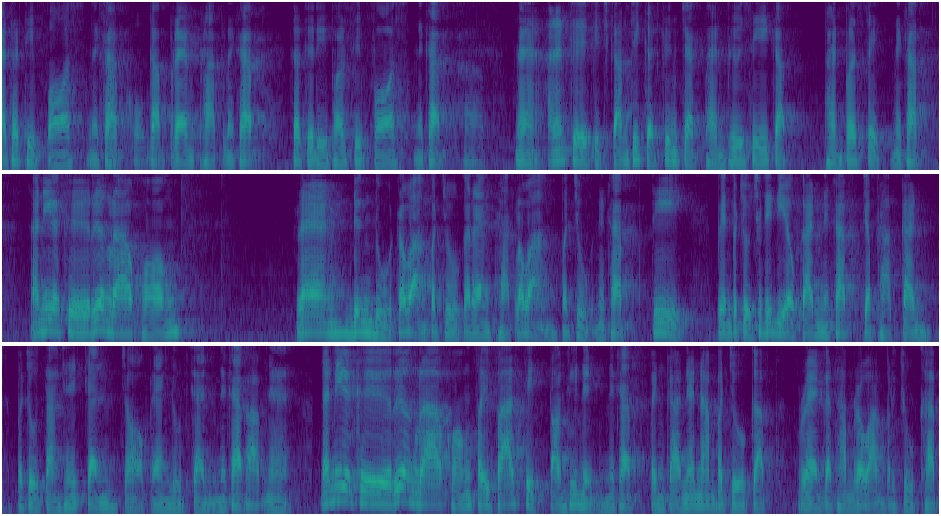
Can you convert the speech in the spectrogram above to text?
attractive force นะครับครับผมกับแรงผลักนะครับก็คือ repulsive force นะครับครับนะอันนั้นคือกิจกรรมที่เกิดขึ้นจากแผ่น PVC กับ แผ่น Perfect นะครับและนี่ก็คือเรื่องราวของแรงดึงดูดระหว่างประจุกับแรงผลักระหว่างประจุนะครับที่เป็นประจุชนิดเดียวกันนะครับจะผลักกันประจุต่างชนิดกันจะออกแรงดูดกันนะครับครับนะฮะและนี่ก็คือเรื่องราวของไฟฟ้าสถิตตอนที่1นะครับเป็นการแนะนำประจุกับแรงกระทำระหว่างประจุครับ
